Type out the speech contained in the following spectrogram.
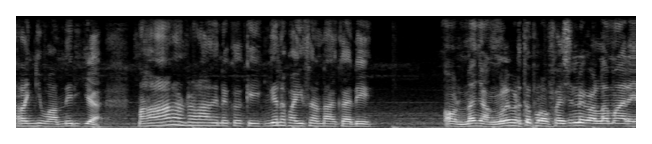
ഇറങ്ങി വന്നിരിക്കുക നാണുണ്ടടാ നിനക്കൊക്കെ ഇങ്ങനെ പൈസ ഉണ്ടാക്കാൻ ഒന്ന ഞങ്ങൾ ഇവിടുത്തെ പ്രൊഫഷണൽ കള്ളന്മാരെ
